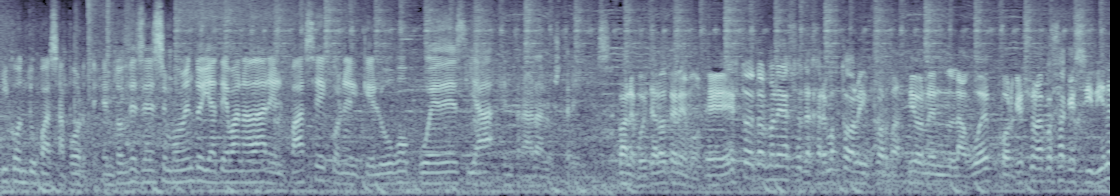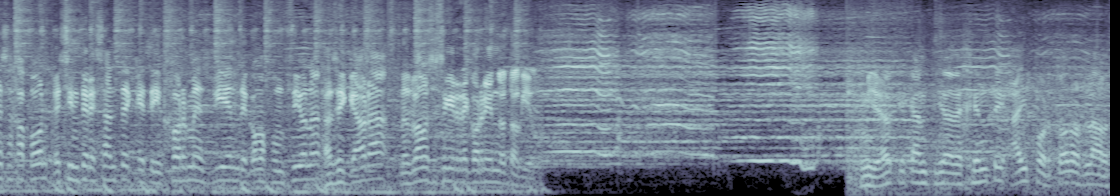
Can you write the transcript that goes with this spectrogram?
y con tu pasaporte. Entonces en ese momento ya te van a dar el pase con el que luego puedes ya entrar a los trenes. Vale, pues ya lo tenemos. Eh, esto de todas maneras os dejaremos toda la información en la web porque es una cosa que si vienes a Japón es interesante que te informes bien de cómo funciona. Así que ahora nos vamos a seguir recorriendo Tokio. Mirad qué cantidad de gente hay por todos lados.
